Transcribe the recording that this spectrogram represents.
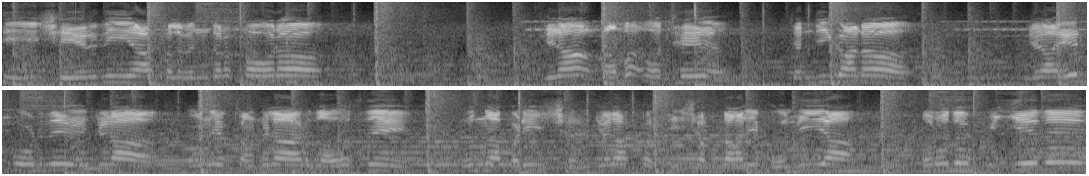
ਧੀ ਸ਼ੇਰਨੀ ਆ, ਕੁਲਵਿੰਦਰ ਕੌਰ। ਜਿਹੜਾ ਅਮ ਉੱਥੇ ਚੰਡੀਗੜ੍ਹ, ਜਿਹੜਾ 에어ਪੋਰਟ ਦੇ, ਜਿਹੜਾ ਉਹਨੇ ਕੰਗਣਾ ਰਣੌਤ ਨੇ ਉਹਨਾਂ ਬੜੀ ਸ਼- ਜਿਹੜਾ ਭੱਦੀ ਸ਼ਬਦਾਂ ਵਾਲੀ ਬੋਲੀ ਆ। ਔਰ ਉਹਦੇ ਪੀਏ ਨੇ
